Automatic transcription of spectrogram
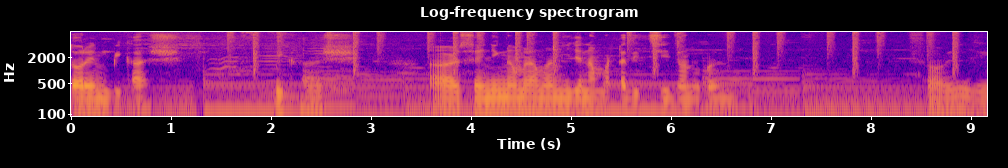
ধরেন বিকাশ বিকাশ আর সেন্ডিং নাম্বার আমার নিজের নাম্বারটা দিচ্ছি, জনগণ। সরি জি।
